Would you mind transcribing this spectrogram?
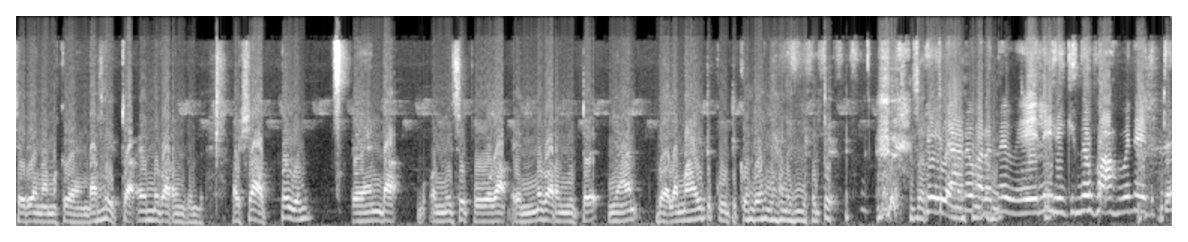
ശരിയാ നമുക്ക് വേണ്ടാന്ന് വെക്കാം എന്ന് പറഞ്ഞിട്ടുണ്ട്. പക്ഷെ അപ്പോഴും വേണ്ട ഒന്നിച്ച് പോകാം എന്ന് പറഞ്ഞിട്ട് ഞാൻ ബലമായിട്ട് ഇങ്ങോട്ട്. വേലിയിരിക്കുന്ന പാമ്പിനെ എടുത്ത്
